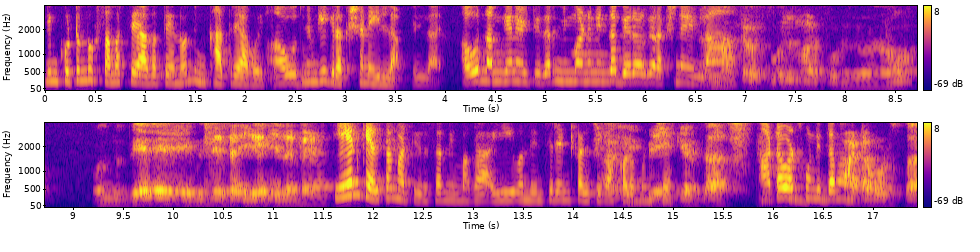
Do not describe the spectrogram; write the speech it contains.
ನಿಮ್ ಕುಟುಂಬಕ್ಕೆ ಸಮಸ್ಯೆ ಆಗುತ್ತೆ ಅನ್ನೋದು ನಿಮ್ಗೆ ಖಾತ್ರಿ ಆಗೋಯ್ತು. ಹೌದು. ನಿಮ್ಗೆ ಈಗ ರಕ್ಷಣೆ ಇಲ್ಲ. ಇಲ್ಲ. ಅವ್ರು ನಮ್ಗೇನ್ ಹೇಳ್ತಿದ್ದಾರೆ ನಿಮ್ಮ ಅಣ್ಣನಿಂದ ಬೇರೆಯವ್ರಿಗೆ ರಕ್ಷಣೆ ಇಲ್ಲ. ಮಕ್ಕಳು ಕೂಲಿ ಮಾಡ್ಕೊಂಡಿದ್ರು ಒಂದು ಬೇರೆ ಉದ್ದೇಶ ಏನಿಲ್ಲ ಮೇಡಮ್ ಏನ್ ಕೆಲಸ ಮಾಡ್ತಿದ್ರು ಸರ್ ನಿಮ್ಮ ಮಗ? ಈ ಒಂದು ಇನ್ಸಿಡೆಂಟ್ಗಳು ಸಿಗಾಕೊಳ್ಳೋ ಮುಂಚೆ. ಕೆಲಸ. ಆಟೋ ಓಡಿಸ್ಕೊಂಡಿದ್ದ ಆಟ ಓಡಿಸ್ತಾ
